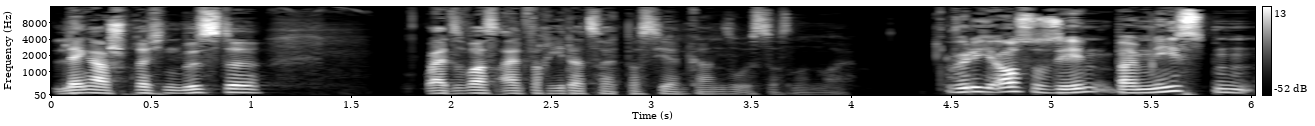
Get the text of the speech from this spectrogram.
länger sprechen müsste, weil sowas einfach jederzeit passieren kann. So ist das nun mal. Würde ich auch so sehen. Beim nächsten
